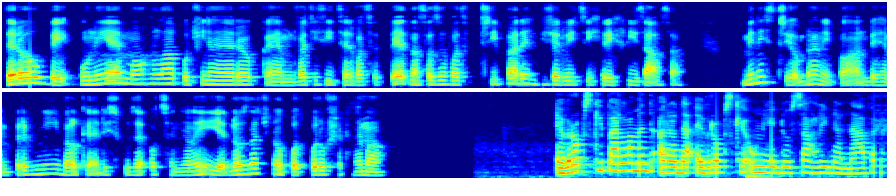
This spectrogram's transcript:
kterou by Unie mohla počínaje rokem 2025 nasazovat v případech vyžadujících rychlý zásah. Ministři obrany plán během první velké diskuze ocenili, jednoznačnou podporu však nemá. Evropský parlament a Rada Evropské unie dosáhly na návrh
